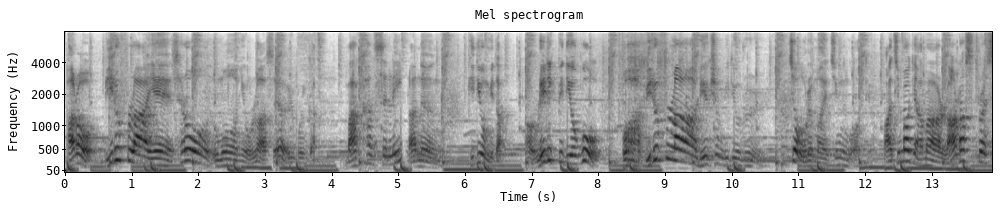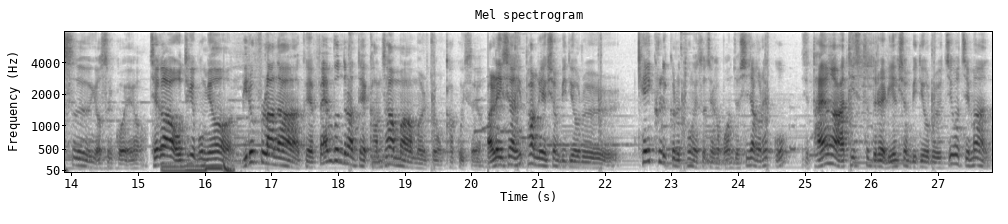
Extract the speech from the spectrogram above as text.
바로 MeerFly의 새로운 음원이 올라왔어요. 여기 보니까 Makan Cili라는 비디오입니다. 어, lyric video고 와 MeerFly 리액션 비디오를 진짜 오랜만에 찍는 것 같아요. 마지막이 아마 라라 스트레스였을 거예요. 제가 어떻게 보면 MeerFly나 그의 팬분들한테 감사한 마음을 좀 갖고 있어요. 말레이시아 힙합 리액션 비디오를 K-Clique를 통해서 제가 먼저 시작을 했고 이제 다양한 아티스트들의 리액션 비디오를 찍었지만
